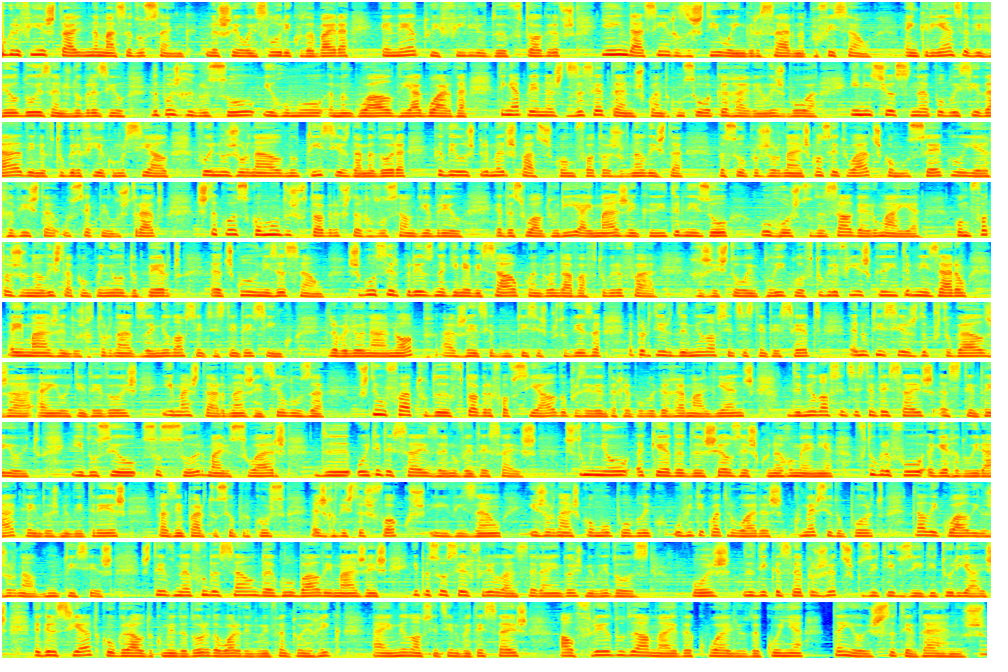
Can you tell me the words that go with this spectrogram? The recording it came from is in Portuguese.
Fotografia está-lhe na massa do sangue. Nasceu em Celúrico da Beira, é neto e filho de fotógrafos e ainda assim resistiu a ingressar na profissão. Em criança viveu dois anos no Brasil, depois regressou e rumou a Mangualde e à Guarda. Tinha apenas 17 anos quando começou a carreira em Lisboa. Iniciou-se na publicidade e na fotografia comercial. Foi no jornal Notícias da Amadora que deu os primeiros passos como fotojornalista. Passou por jornais conceituados como O Século e a revista O Século Ilustrado. Destacou-se como um dos fotógrafos da Revolução de Abril. É da sua autoria a imagem que eternizou o rosto de Salgueiro Maia. Como fotojornalista, acompanhou de perto a descolonização. Chegou a ser preso na Guiné-Bissau quando andava a fotografar. Registou em película fotografias que eternizaram a imagem dos retornados em 1975. Trabalhou na ANOP, a Agência de Notícias Portuguesa, a partir de 1977, a Notícias de Portugal já em 82 e mais tarde na Agência Lusa. Vestiu o fato de fotógrafo oficial do Presidente da República Ramalho Yanes de 1976 a 78 e do seu sucessor, Mário Soares, de 86 a 96. Testemunhou a queda de Ceausescu na Roménia, fotografou a Guerra do Iraque em 2003, fazem parte do seu percurso as revistas Focos e Visão e jornais como O Público, O 24 Horas, Comércio do Porto, Tal e Qual e o Jornal de Notícias. Esteve na fundação da Global Imagens e passou a ser freelancer em 2012. Hoje dedica-se a projetos expositivos e editoriais. Agraciado com o grau de Comendador da Ordem do Infante Henrique em 1996, Alfredo de Almeida Coelho da Cunha tem hoje 70 anos.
